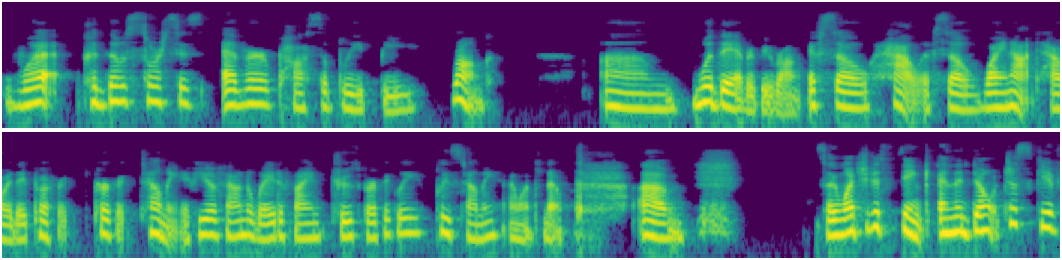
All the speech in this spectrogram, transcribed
what could those sources ever possibly be wrong? Um, would they ever be wrong? If so, how? If so, why not? How are they perfect? Perfect. Tell me. If you have found a way to find truth perfectly, please tell me. I want to know. Um, so I want you to think, and then don't just give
